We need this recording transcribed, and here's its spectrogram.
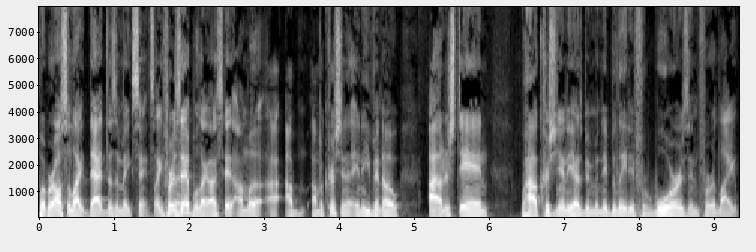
but we're also like that doesn't make sense. Like for example, like I said, I'm a I, I'm I'm a Christian, and even though I understand how Christianity has been manipulated for wars and for like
